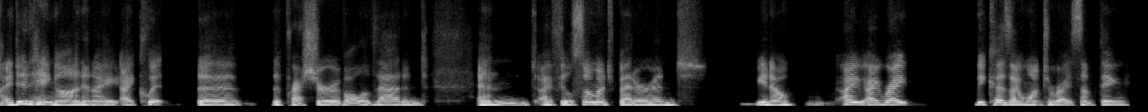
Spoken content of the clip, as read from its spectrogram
I did hang on, and I I quit the the pressure of all of that, and and I feel so much better. And you know, I I write because I want to write something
